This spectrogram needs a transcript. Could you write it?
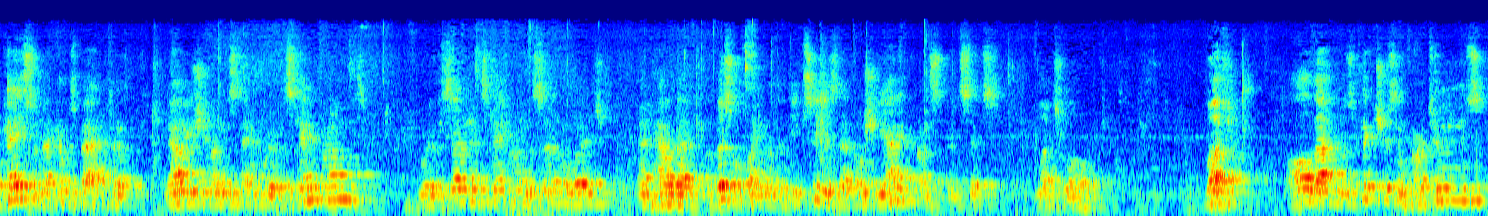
Okay, so that comes back to, now you should understand where this came from, where the sediments came from, the sediment wedge, and how that abyssal plain of the deep sea is that oceanic crust that sits much lower. But all that was pictures and cartoons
